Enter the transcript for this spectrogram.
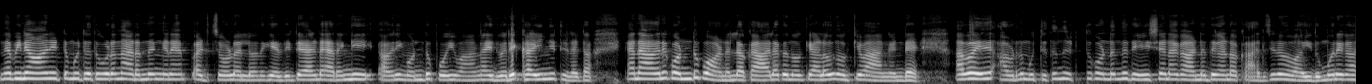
എന്നാൽ പിന്നെ അവനിട്ട് മുറ്റത്ത് കൂടെ നടന്ന് ഇങ്ങനെ പഠിച്ചോളുമല്ലോ എന്ന് കരുതിയിട്ട് അവൻ ഇറങ്ങി അവനെയും കൊണ്ടുപോയി വാങ്ങാൻ ഇതുവരെ കഴിഞ്ഞിട്ടില്ല കേട്ടോ. കാരണം അവന് കൊണ്ടുപോകണമല്ലോ കാലൊക്കെ നോക്കി അളവ് നോക്കി വാങ്ങണ്ടേ. അപ്പോൾ അവിടുന്ന് മുറ്റത്ത് നിന്ന് എടുത്ത് കൊണ്ടുവന്ന് ദേഷ്യമാണ് കാണുന്നത് കണ്ടോ? കരച്ചിന് ഇതുമൂലൊക്കെ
